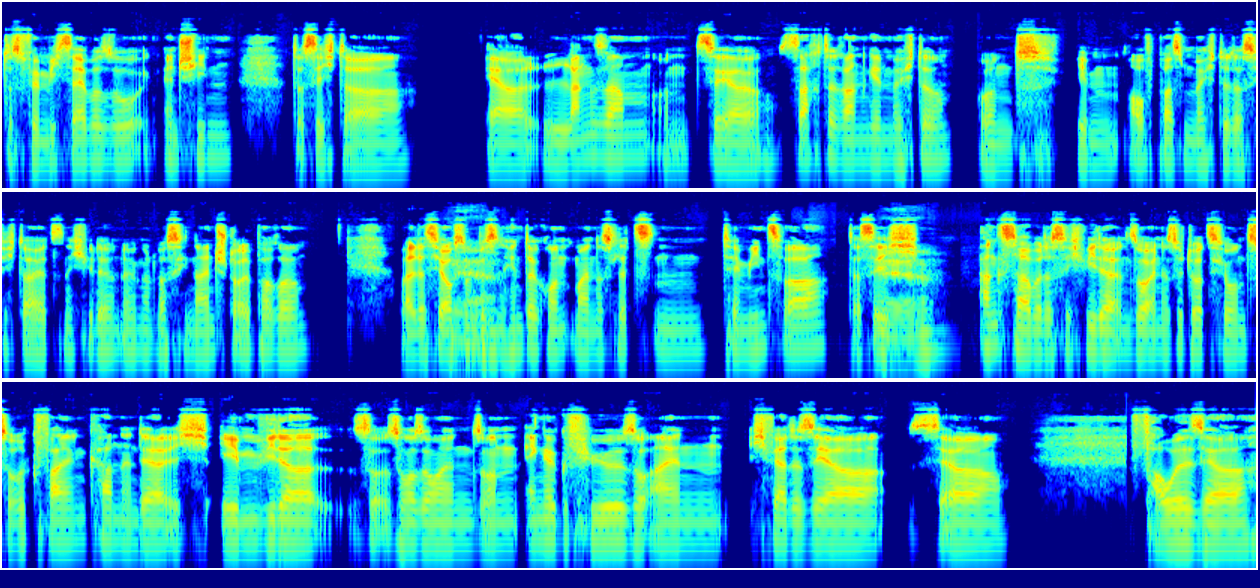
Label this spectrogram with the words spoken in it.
das für mich selber so entschieden, dass ich da eher langsam und sehr sachte rangehen möchte und eben aufpassen möchte, dass ich da jetzt nicht wieder in irgendwas hineinstolpere. Weil das ja auch ja. so ein bisschen Hintergrund meines letzten Termins war, dass ich ja. Angst habe, dass ich wieder in so eine Situation zurückfallen kann, in der ich eben wieder so, so, so ein, so ein enge Gefühl, so ein, ich werde sehr, sehr faul, sehr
